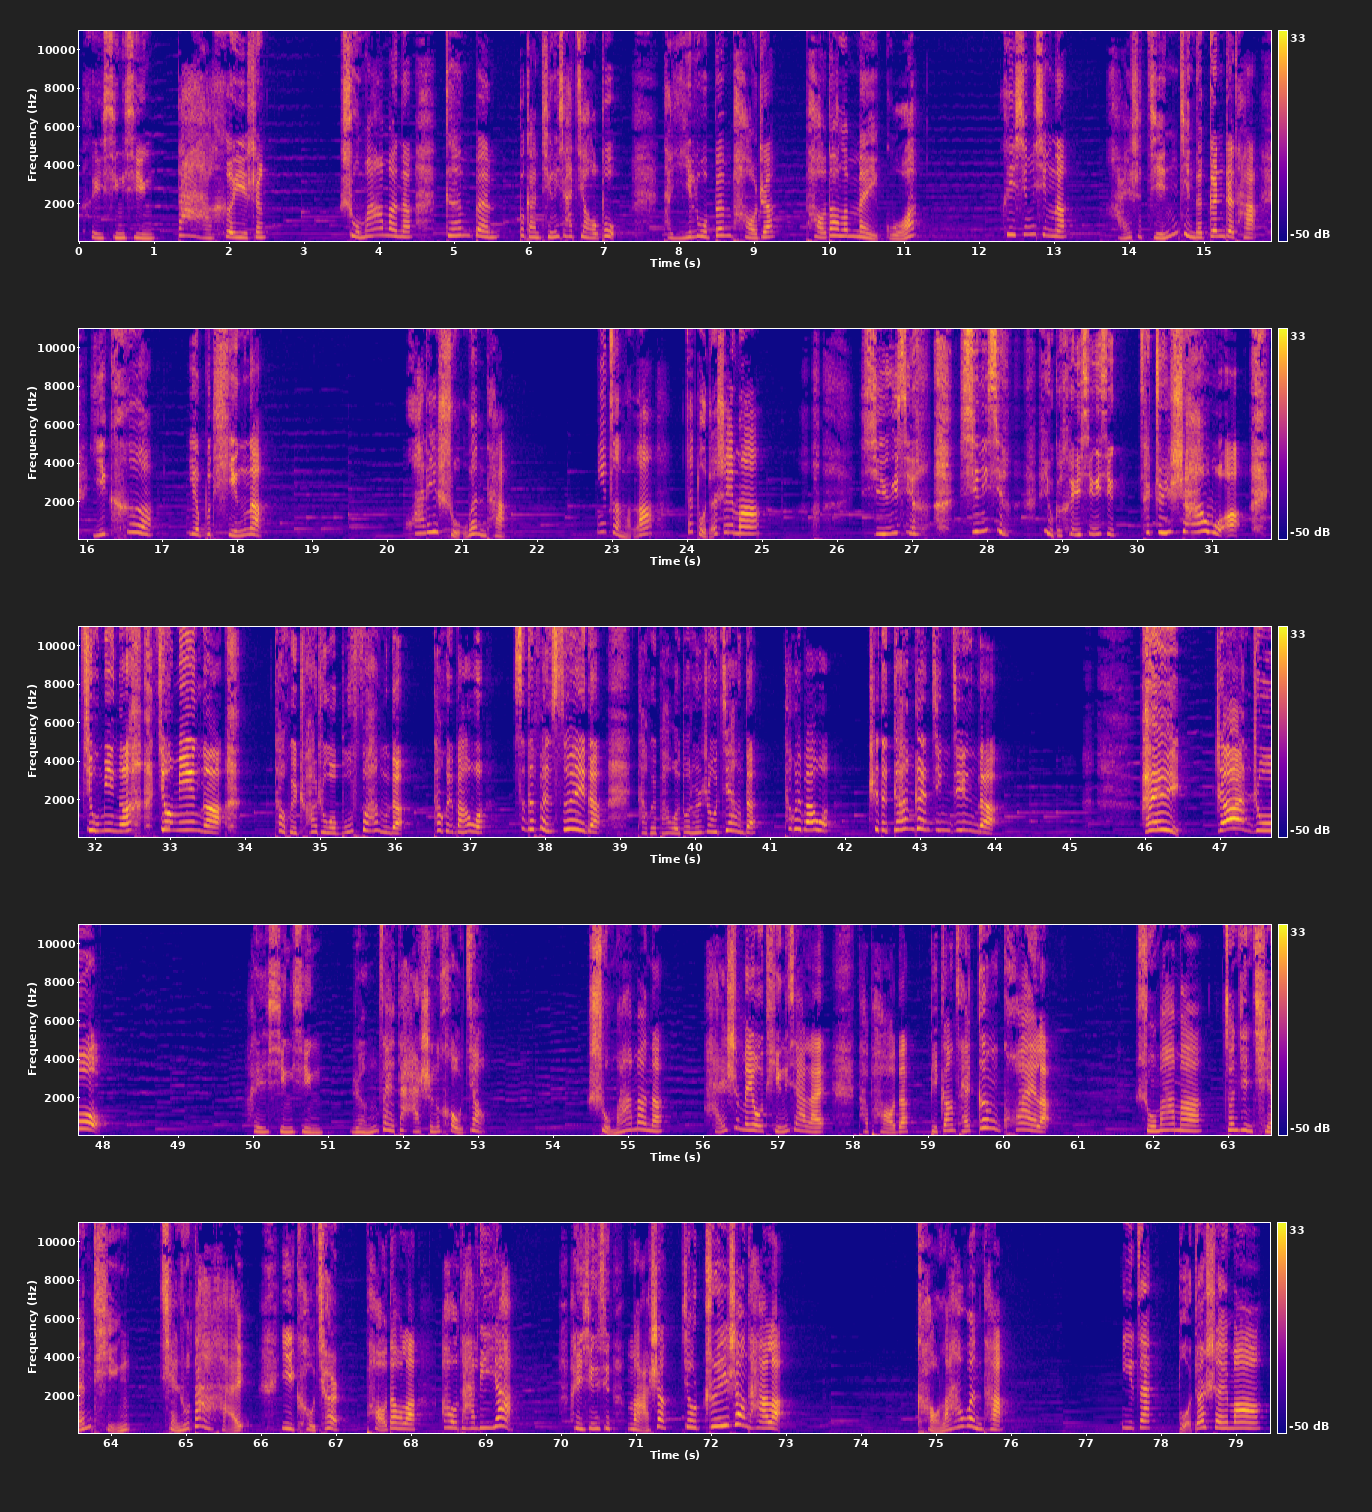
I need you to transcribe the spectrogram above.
黑猩猩大喝一声，鼠妈妈呢，根本不敢停下脚步，它一路奔跑着，跑到了美国。黑猩猩呢，还是紧紧的跟着它，一刻也不停呢。花栗鼠问他。你怎么了？在躲着谁吗？星星，星星，有个黑猩猩在追杀我！救命啊！救命啊！他会抓住我不放的，他会把我撕得粉碎的，他会把我剁成肉酱的，他会把我吃得干干净净的。嘿，站住！黑猩猩。仍在大声吼叫，鼠妈妈呢，还是没有停下来，它跑得比刚才更快了。鼠妈妈钻进潜艇，潜入大海，一口气儿跑到了澳大利亚。黑猩猩马上就要追上它了。考拉问他：“你在躲着谁吗？”“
